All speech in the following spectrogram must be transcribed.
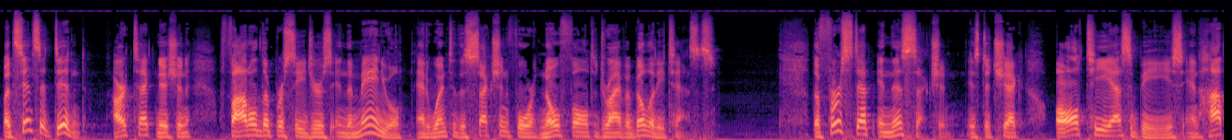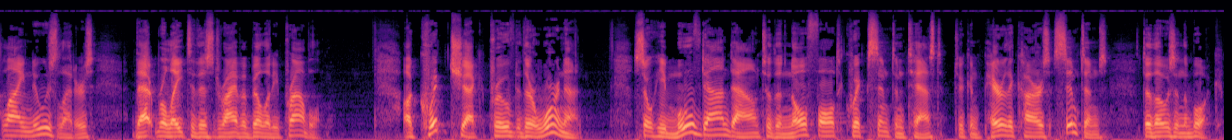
But since it didn't, our technician followed the procedures in the manual and went to the section for no-fault drivability tests. The first step in this section is to check all TSBs and hotline newsletters that relate to this drivability problem. A quick check proved there were none, so he moved on down to the no-fault quick symptom test to compare the car's symptoms to those in the book.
